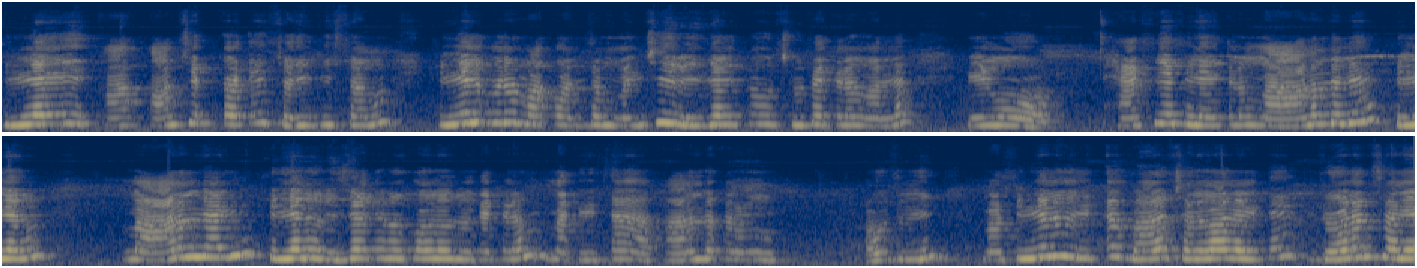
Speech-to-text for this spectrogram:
పిల్లల్ని ఆ కాన్సెప్ట్ తోటే చదివిస్తాము పిల్లలు కూడా మాకు అంత మంచి రిజల్ట్ చూపెట్టడం వల్ల మేము హ్యాపీగా ఫీల్ అవుతున్నాం మా ఆనందమే పిల్లలు. మా ఆనందాన్ని పిల్లలు రిజల్ట్ రూపంలో చూపెట్టడం మాకు ఇంకా ఆనందకరం అవుతుంది. మా పిల్లలు ఇంకా బాగా చదవాలంటే డోనర్స్ అనే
